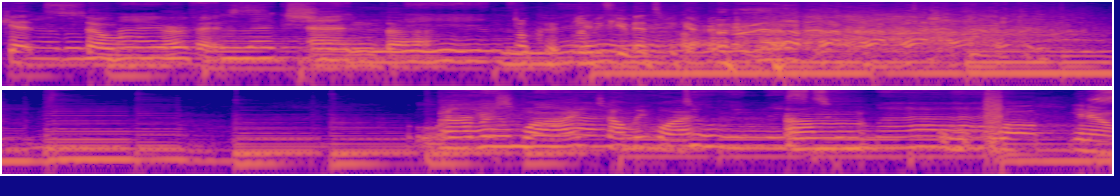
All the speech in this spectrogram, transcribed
get so nervous and uh, Okay, let me give it's you. nervous. Why? Tell me why. Um, well, you know,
